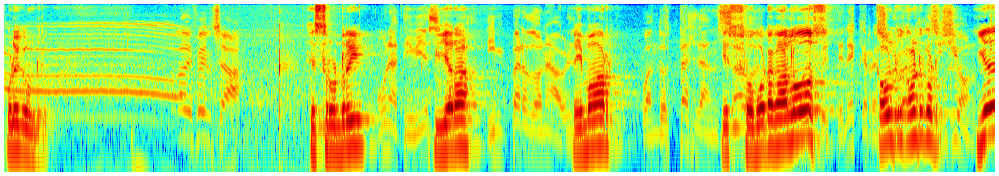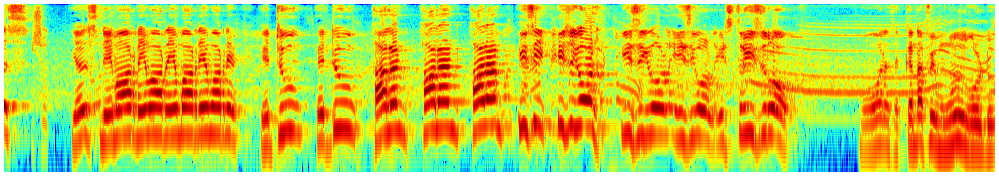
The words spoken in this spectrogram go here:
പൊളി counter. Yes Rodri Vieira Neymar yes Roberto Carlos counter counter counter yes yes Neymar Neymar Neymar Neymar Eto'o Eto'o Haaland Haaland Haaland easy easy goal easy goal easy goal it's three zero മോനെ സെക്കൻഡ് ഹാഫിൽ മൂന്ന് ഗോൾഡ്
